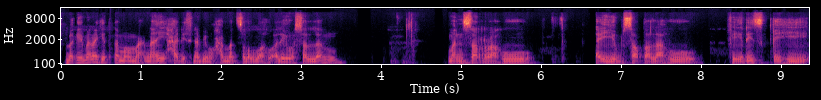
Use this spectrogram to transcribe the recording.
Bagaimana kita memaknai hadis Nabi Muhammad sallallahu alaihi wasallam man sarrahu ayyub satalahu fi rizqihi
